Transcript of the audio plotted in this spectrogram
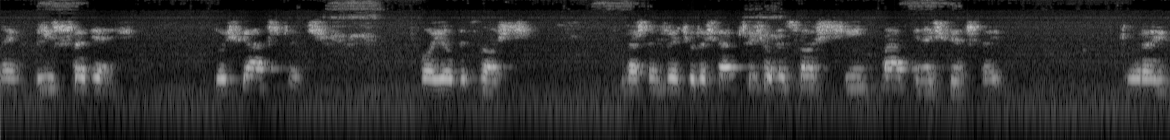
najbliższe więzi, doświadczyć Twojej obecności w naszym życiu, doświadczyć obecności Matki Najświętszej, której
